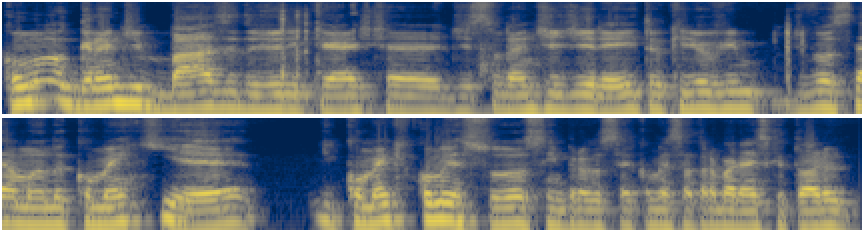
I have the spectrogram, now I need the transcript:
Como a grande base do Juricast é de estudante de direito, eu queria ouvir de você, Amanda, como é que é e como é que começou assim para você começar a trabalhar em escritório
